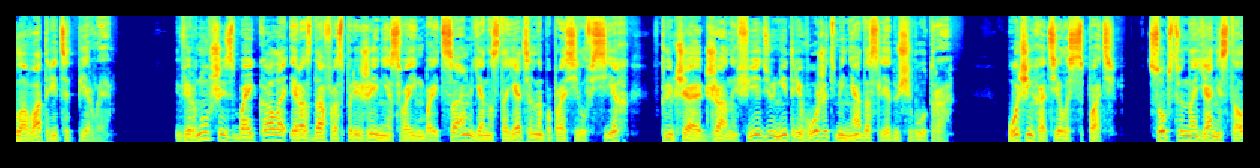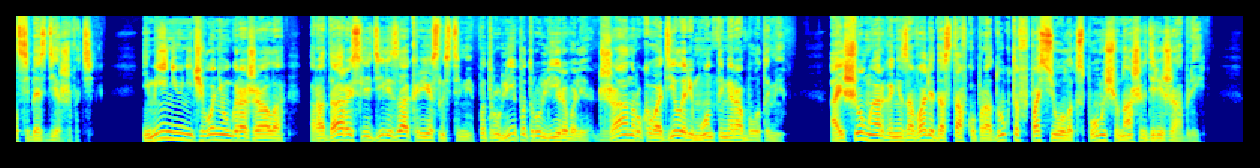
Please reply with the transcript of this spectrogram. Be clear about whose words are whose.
Speaker 1: Глава 31. Вернувшись с Байкала и раздав распоряжение своим бойцам, я настоятельно попросил всех, включая Джан и Федю, не тревожить меня до следующего утра. Очень хотелось спать. Собственно, я не стал себя сдерживать. Имению ничего не угрожало, радары следили за окрестностями, патрули патрулировали, Джан руководила ремонтными работами — а еще мы организовали доставку продуктов в поселок с помощью наших дирижаблей.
